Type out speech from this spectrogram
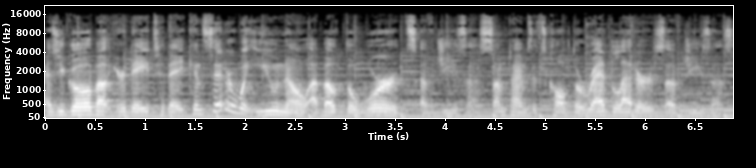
As you go about your day today, consider what you know about the words of Jesus. Sometimes it's called the red letters of Jesus.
